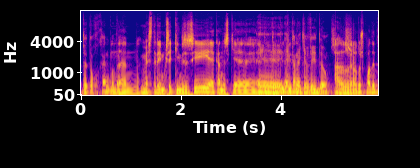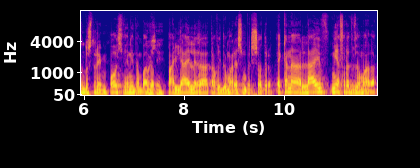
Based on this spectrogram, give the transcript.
δεν το έχω κάνει ποτέ. Ναι, ναι. Με stream ξεκίνησες ή έκανες και. Ε, edit, edit, έκανα edit? και βίντεο. Αλλά το δυνατό σου πάντα ήταν το stream. Όχι, δεν ήταν πάντα. Όχι. Παλιά έλεγα τα βίντεο μου αρέσουν περισσότερο. Έκανα live μία φορά τη βδομάδα.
